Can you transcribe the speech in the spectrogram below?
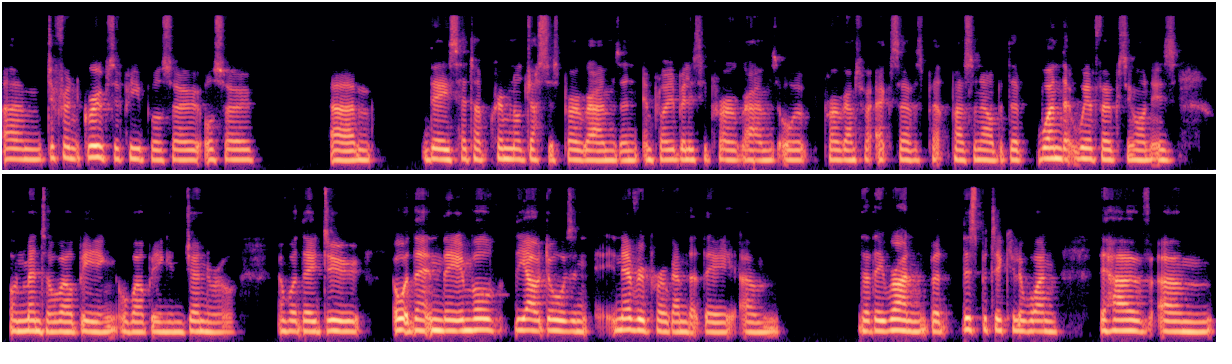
um, different groups of people. So also, um, they set up criminal justice programs and employability programs or programs for ex-service personnel. But the one that we're focusing on is on mental well-being or well-being in general. And what they do, or then they involve the outdoors in, in every program that they um, that they run. But this particular one, they have um,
